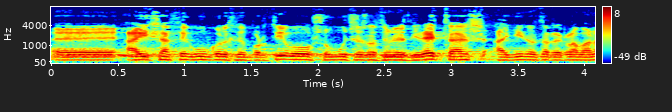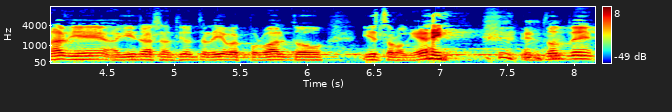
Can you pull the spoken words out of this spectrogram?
Eh, ahí se hace un colegio deportivo, son muchas acciones directas. Allí no te reclama nadie, allí la sanción te la llevas por lo alto y esto es lo que hay. Entonces,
